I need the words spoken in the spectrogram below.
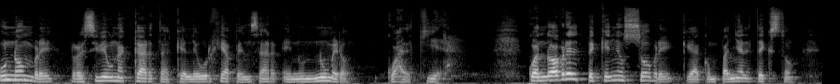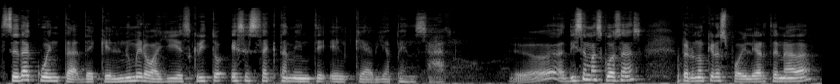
un hombre recibe una carta que le urge a pensar en un número cualquiera. Cuando abre el pequeño sobre que acompaña el texto, se da cuenta de que el número allí escrito es exactamente el que había pensado. Ah, dice más cosas, pero no quiero spoilearte nada.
